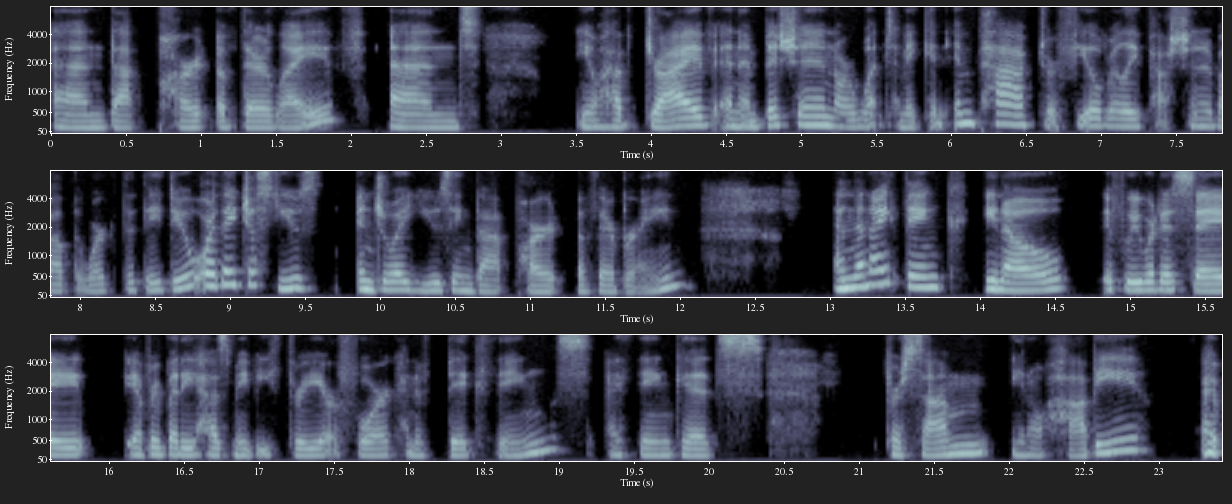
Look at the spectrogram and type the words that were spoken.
and that part of their life and you know have drive and ambition or want to make an impact or feel really passionate about the work that they do or they just use enjoy using that part of their brain. And then i think you know if we were to say everybody has maybe three or four kind of big things. I think it's for some, you know, hobby. I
